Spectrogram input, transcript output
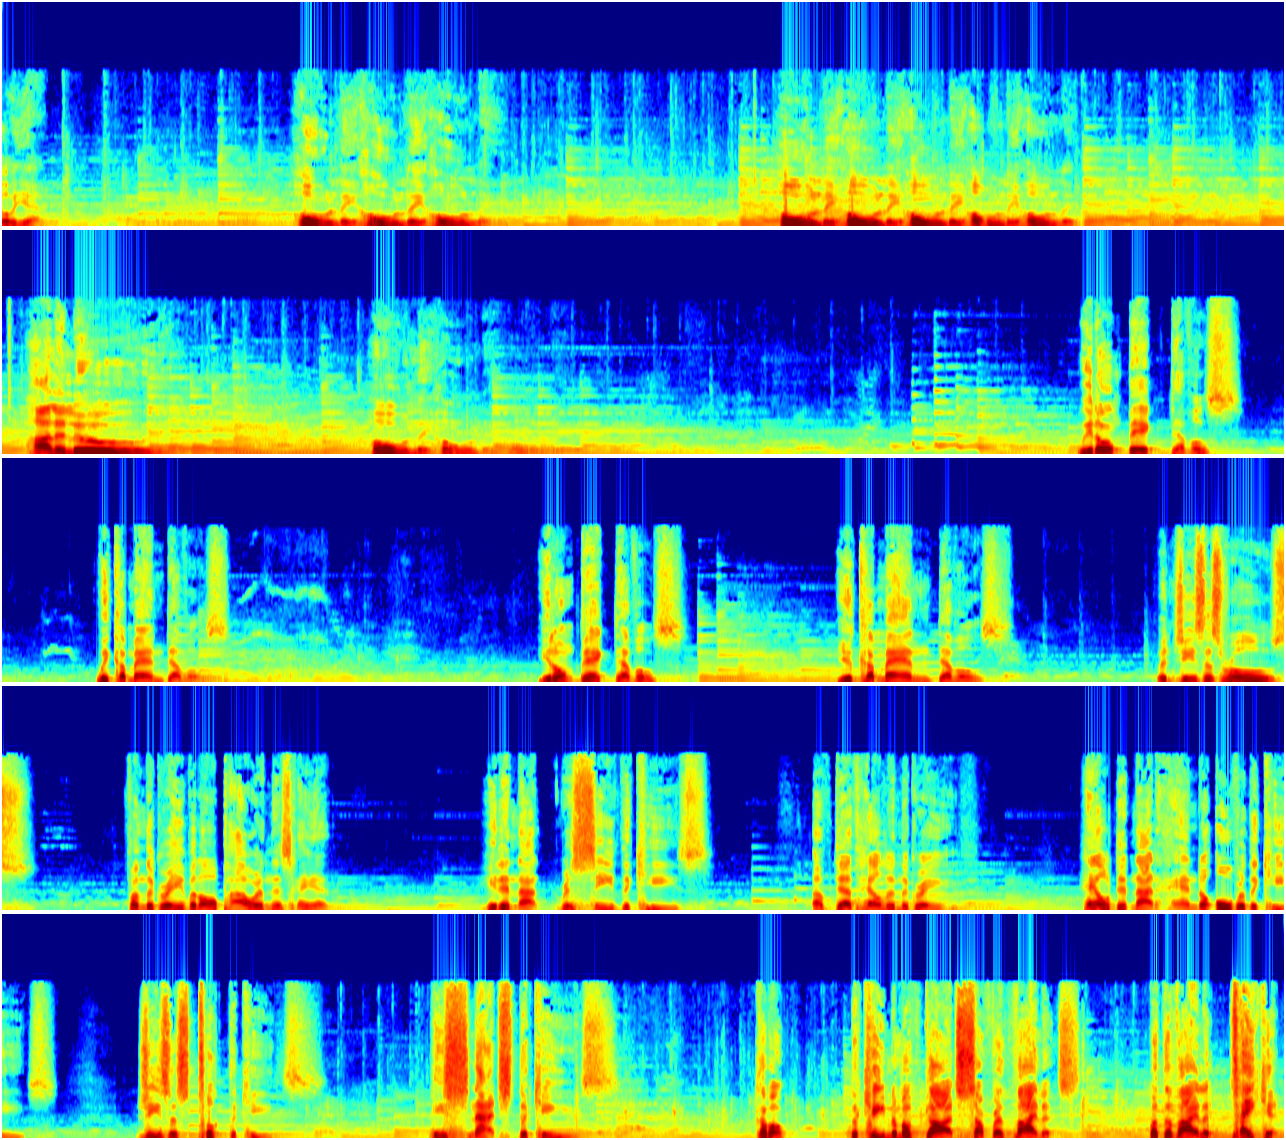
Oh, yeah. Holy, holy, holy. Holy, holy, holy, holy, holy. Hallelujah. Holy, holy, holy. We don't beg devils, we command devils. You don't beg devils, you command devils. When Jesus rose from the grave with all power in this hand, he did not receive the keys of death, hell, and the grave. Hell did not hand over the keys. Jesus took the keys. He snatched the keys. Come on. The kingdom of God suffereth violence, but the violent take it.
